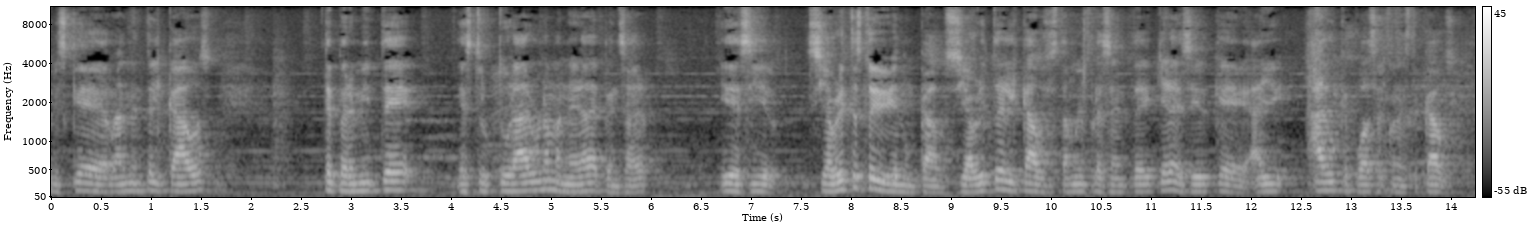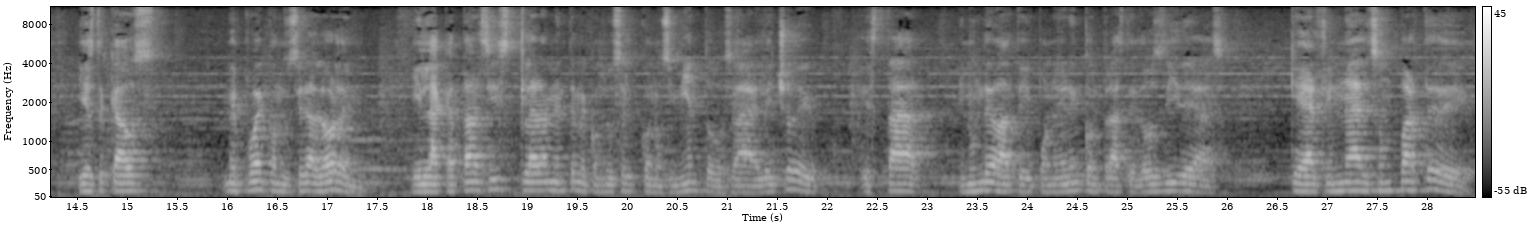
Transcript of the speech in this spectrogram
es que realmente el caos te permite estructurar una manera de pensar y decir, si ahorita estoy viviendo un caos, si ahorita el caos está muy presente, quiere decir que hay algo que puedo hacer con este caos. Y este caos me puede conducir al orden y la catarsis claramente me conduce al conocimiento, o sea, el hecho de estar en un debate y poner en contraste dos ideas que al final son parte de...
